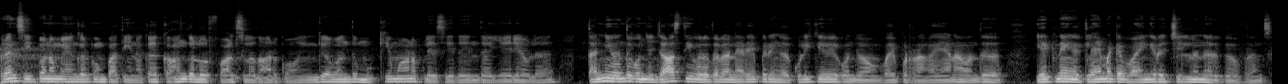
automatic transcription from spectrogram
ஃப்ரெண்ட்ஸ் இப்போ நம்ம எங்கே இருக்கோம் பார்த்தீங்கன்னாக்கா காந்தலூர் ஃபால்ஸில் தான் இருக்கோம். இங்கே வந்து முக்கியமான பிளேஸ் இது இந்த ஏரியாவில்? தண்ணி வந்து கொஞ்சம் ஜாஸ்தி வரதெல்லாம் நிறைய பேர் இங்கே குளிக்கவே கொஞ்சம் பயப்படுறாங்க. ஏன்னா வந்து ஏற்கனவே இங்கே கிளைமேட்டே பயங்கர சில்லுன்னு இருக்குது ஃப்ரெண்ட்ஸ்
